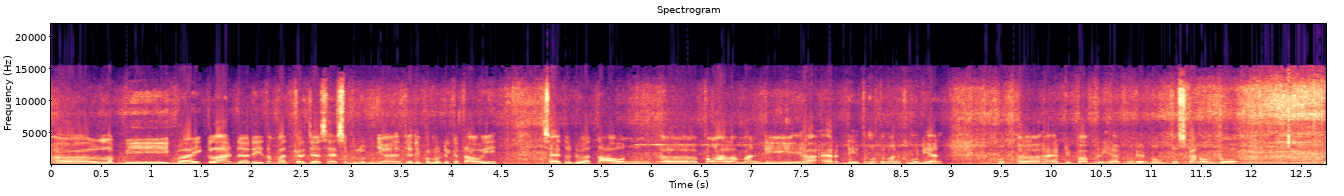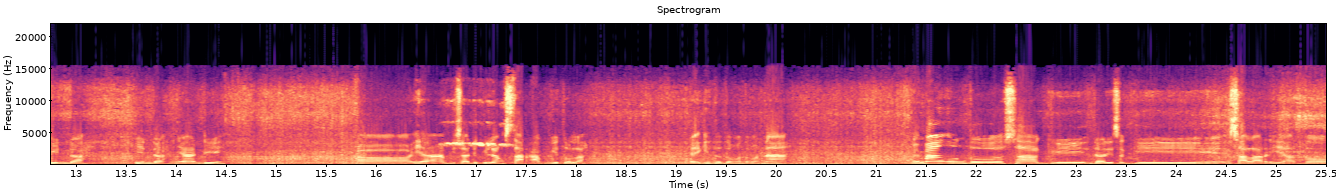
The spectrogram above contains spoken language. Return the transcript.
uh, lebih baik lah dari tempat kerja saya sebelumnya. Jadi perlu diketahui saya itu dua tahun uh, pengalaman di HRD teman-teman. Kemudian uh, HRD pabrik ya. Kemudian memutuskan untuk pindah. Pindahnya di uh, ya bisa dibilang startup gitulah. Kayak gitu teman-teman. Nah Memang untuk segi dari segi salary atau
